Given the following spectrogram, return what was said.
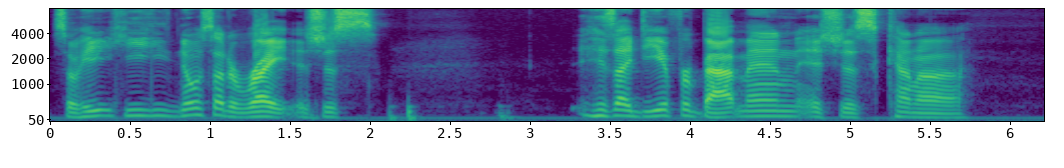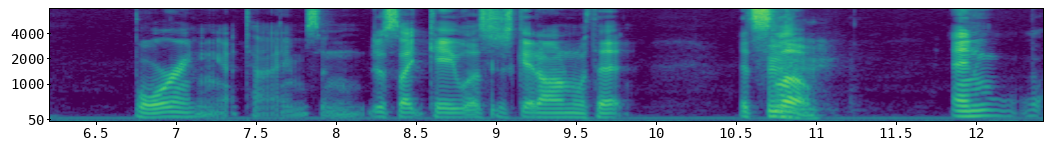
So he he knows how to write. It's just his idea for Batman is just kind of boring at times, and just like, okay, let's just get on with it. It's slow. Mhm. And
